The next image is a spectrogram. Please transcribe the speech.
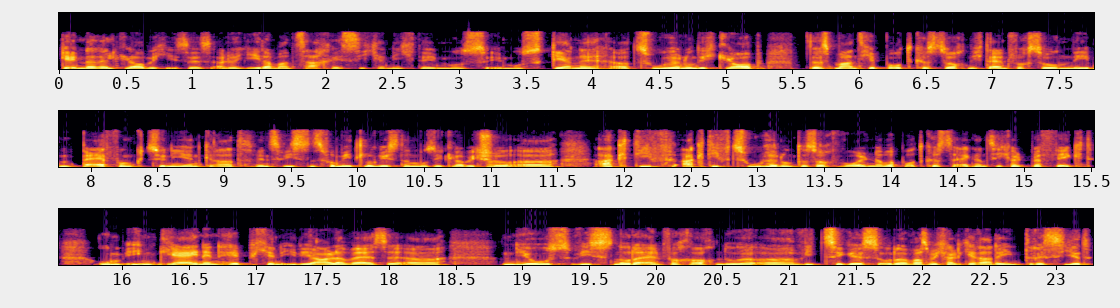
generell glaube ich, ist es, also jedermanns Sache ist sicher nicht. Ich muss, ich muss gerne uh, zuhören und ich glaube, dass manche Podcasts auch nicht einfach so nebenbei funktionieren. Gerade wenn es Wissensvermittlung ist, dann muss ich, glaube ich, schon uh, aktiv, aktiv zuhören und das auch wollen. Aber Podcasts eignen sich halt perfekt, um in kleinen Häppchen idealerweise News, Wissen oder einfach auch nur Witziges oder was mich halt gerade interessiert,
